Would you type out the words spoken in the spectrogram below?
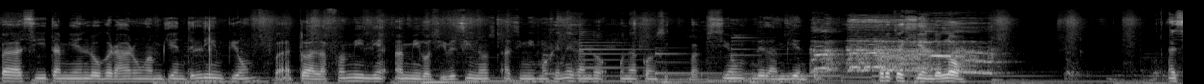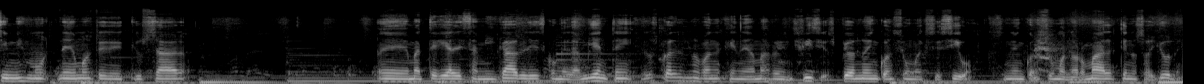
para así también lograr un ambiente limpio para toda la familia, amigos y vecinos, asimismo generando una conservación del ambiente, protegiéndolo. Asimismo debemos de usar eh, materiales amigables con el ambiente, los cuales nos van a generar más beneficios, pero no en consumo excesivo, sino en consumo normal que nos ayude.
